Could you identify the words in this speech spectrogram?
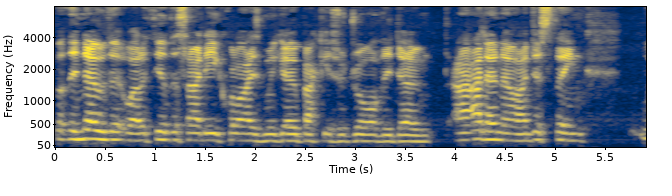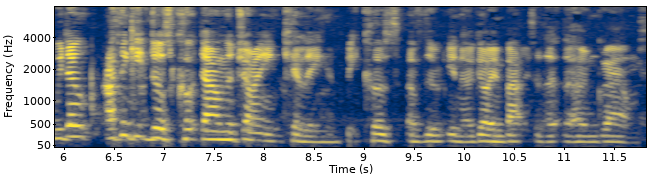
but they know that well, if the other side equalise and we go back, it's a draw. They don't. I, I don't know. I just think we don't. I think it does cut down the giant killing because of the you know going back to the, the home ground.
